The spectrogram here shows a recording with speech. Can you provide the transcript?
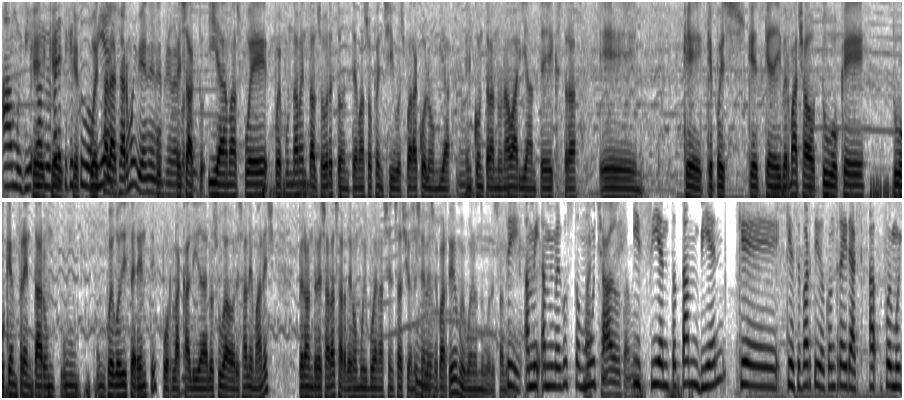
Ah, muy bien. a mí me parece que, estuvo bien. Salazar muy bien en el primer Exacto. Y además fue, fue fundamental, sobre todo en temas ofensivos para Colombia, encontrando una variante extra. Eh, que, que, pues que, que David Machado tuvo que, tuvo que enfrentar un, un, juego diferente por la calidad de los jugadores alemanes pero Andrés Salazar dejó muy buenas sensaciones en ese partido y muy buenos números también. Sí, a mí, a mí me gustó mucho y siento también que, que, ese partido contra Irak ah, fue muy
